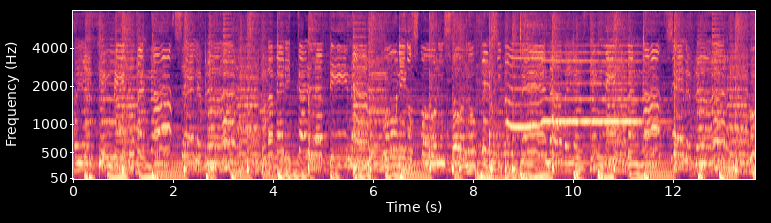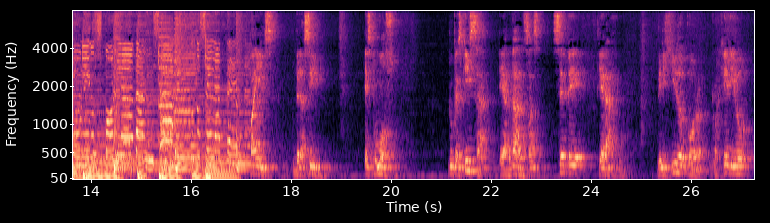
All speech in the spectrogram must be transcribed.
ven danza. País, Brasil, espumoso. Grupo Esquiza e Andanzas CP Tiarajo, dirigido por Rogerio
